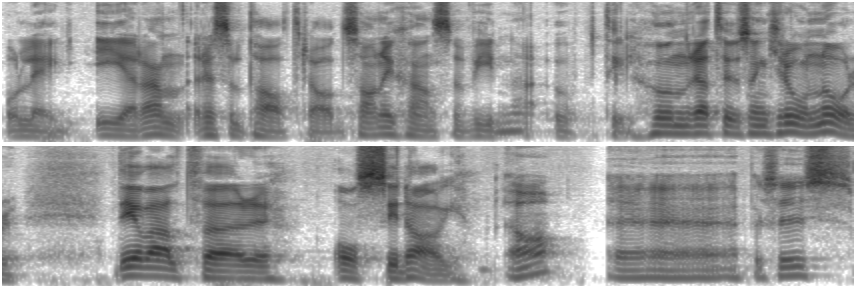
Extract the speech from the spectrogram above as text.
och lägg eran resultatrad så har ni chans att vinna upp till 100 000 kronor. Det var allt för oss idag. Ja, eh, precis.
